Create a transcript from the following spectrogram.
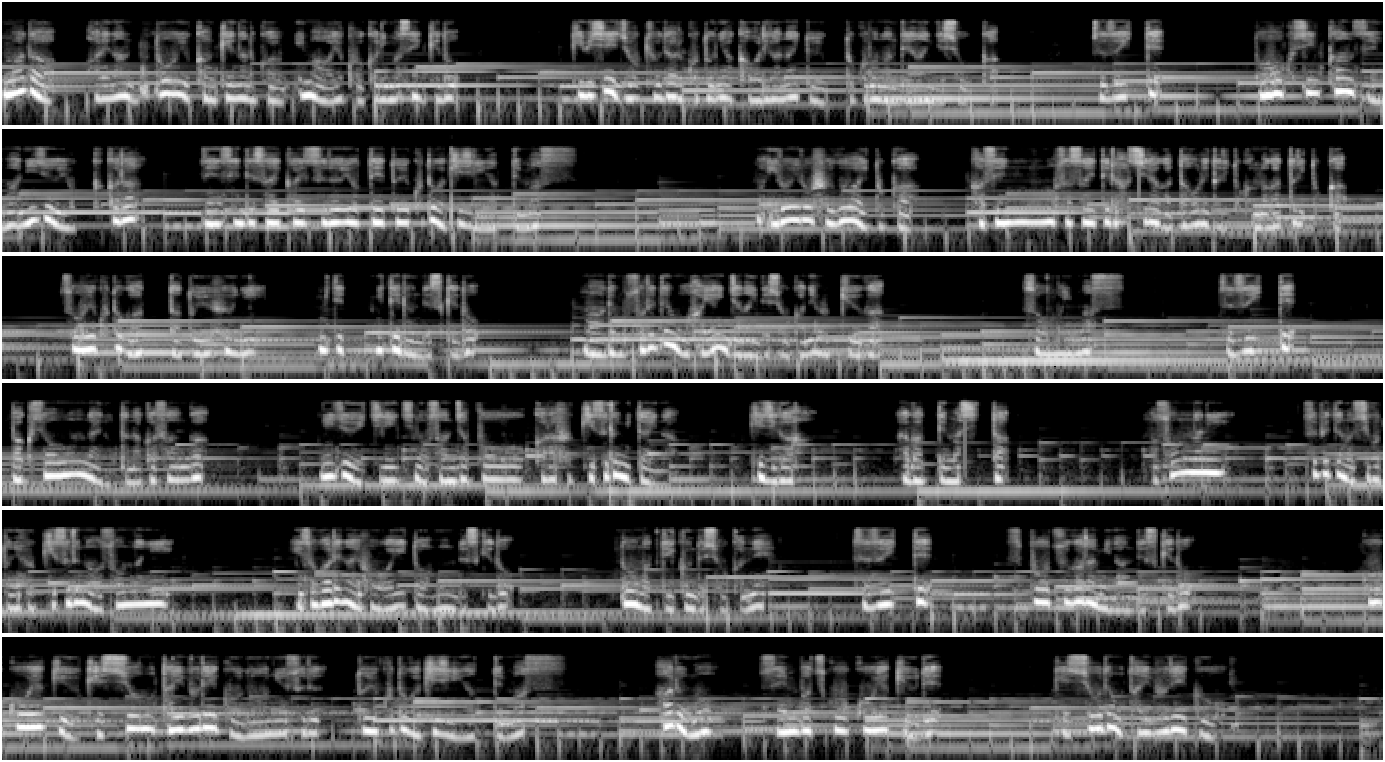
まだ、あれなん、どういう関係なのか今はよくわかりませんけど、厳しい状況であることには変わりがないというところなんではないんでしょうか。続いて、東北新幹線は24日から全線で再開する予定ということが記事になってます。いろいろ不具合とか、架線を支えてる柱が倒れたりとか曲がったりとか、そういうことがあったというふうに見て、見てるんですけど、まあでもそれでも早いんじゃないでしょうかね、復旧が。そう思います。続いて、爆笑問題の田中さんが21日のサンジャポから復帰するみたいな記事が上がってました。まあ、そんなに全ての仕事に復帰するのはそんなに急がれない方がいいとは思うんですけど、どうなっていくんでしょうかね。続いて、スポーツ絡みなんですけど、高校野球決勝のタイブレークを導入するということが記事になってます。春の選抜高校野球で決勝でもタイブレークを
